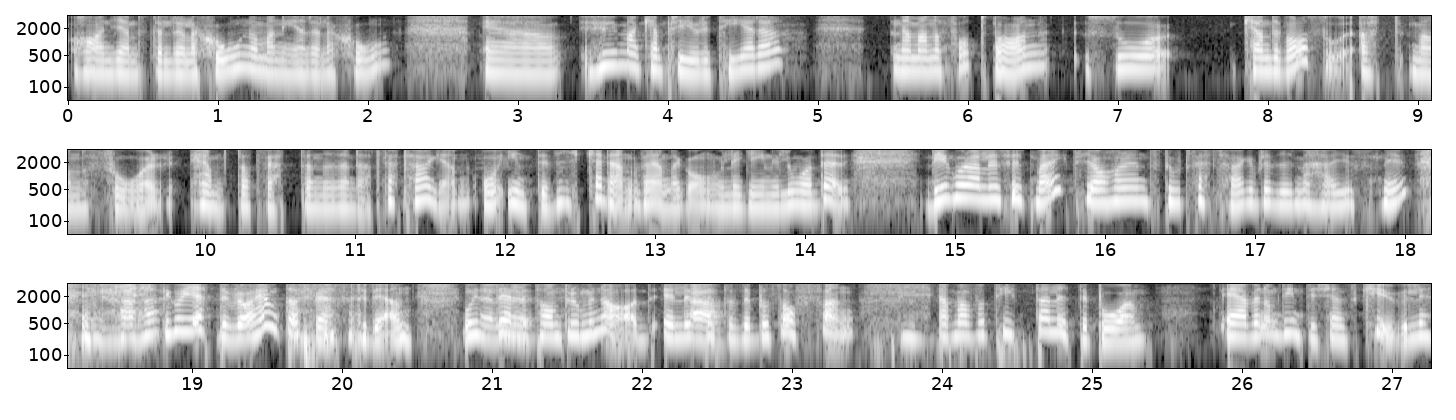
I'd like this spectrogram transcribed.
ha en jämställd relation om man är i en relation. Eh, hur man kan prioritera. När man har fått barn så kan det vara så att man får hämta tvätten i den där tvätthögen och inte vika den varenda gång och lägga in i lådor. Det går alldeles utmärkt. Jag har en stor tvätthög bredvid mig här just nu. Det går jättebra att hämta tvätt i den och istället ta en promenad eller ja. sätta sig på soffan. Att man får titta lite på, även om det inte känns kul,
